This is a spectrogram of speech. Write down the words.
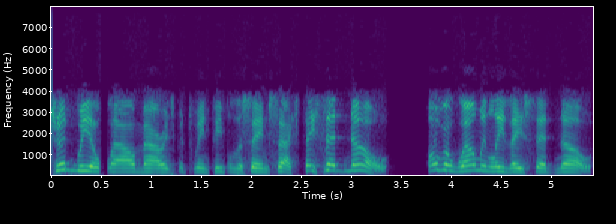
Should we allow marriage between people of the same sex? They said no. Overwhelmingly, they said no.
